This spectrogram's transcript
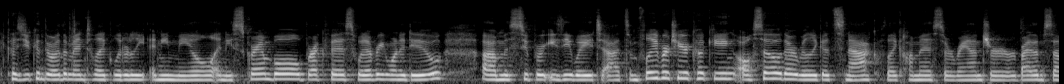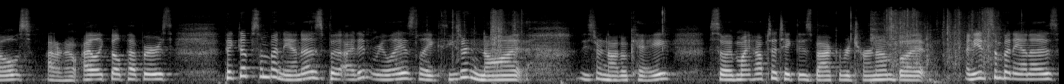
because you can throw them into like literally any meal, any scramble, breakfast, whatever you want to do. Um, a super easy way to add some flavor to your cooking. Also, they're a really good snack with like hummus or ranch or by themselves. I don't know. I like bell peppers. Picked up some bananas, but I didn't realize like these are not these are not okay. So I might have to take these back and return them, but I needed some bananas.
